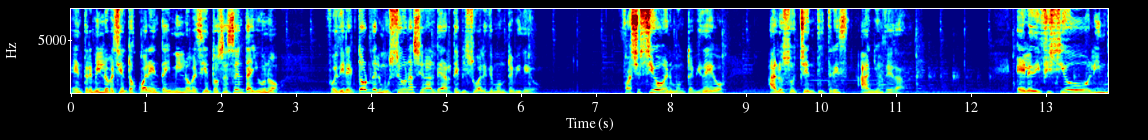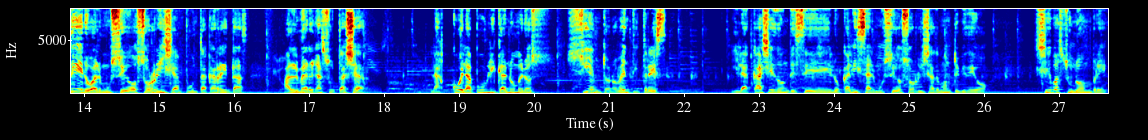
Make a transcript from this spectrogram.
Entre 1940 y 1961 fue director del Museo Nacional de Artes Visuales de Montevideo. Falleció en Montevideo a los 83 años de edad. El edificio lindero al Museo Zorrilla en Punta Carretas alberga su taller, la Escuela Pública número 193 y la calle donde se localiza el Museo Zorrilla de Montevideo lleva su nombre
